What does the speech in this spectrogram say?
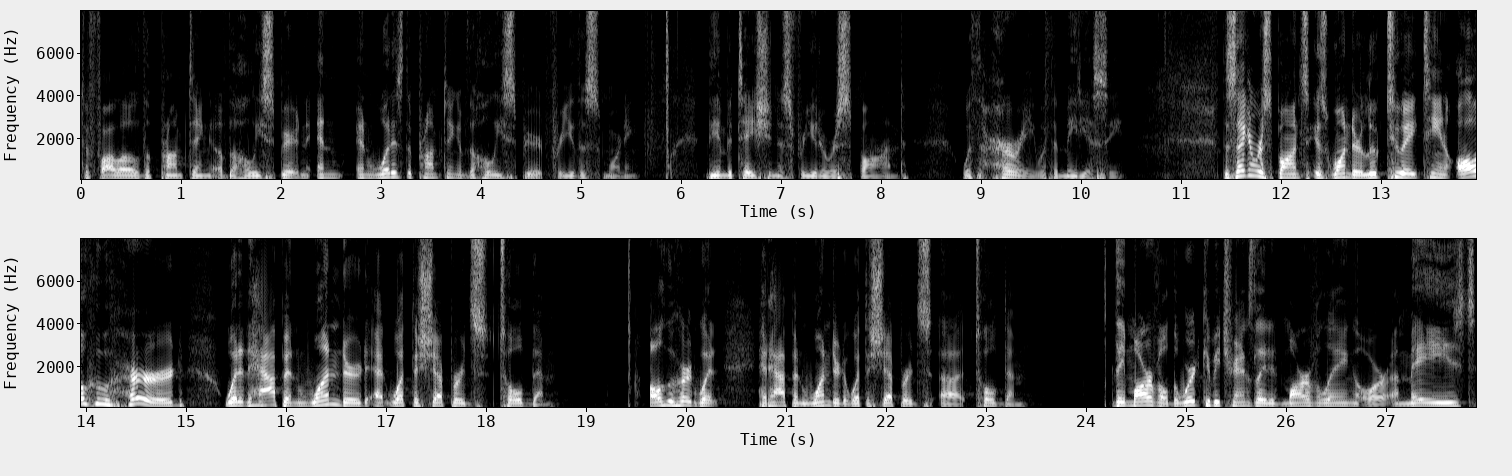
to follow the prompting of the Holy Spirit. And, and, and what is the prompting of the Holy Spirit for you this morning? The invitation is for you to respond with hurry, with immediacy. The second response is wonder. Luke 2:18, all who heard what had happened wondered at what the shepherds told them. All who heard what had happened wondered at what the shepherds uh, told them. They marveled. The word could be translated marveling or amazed.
